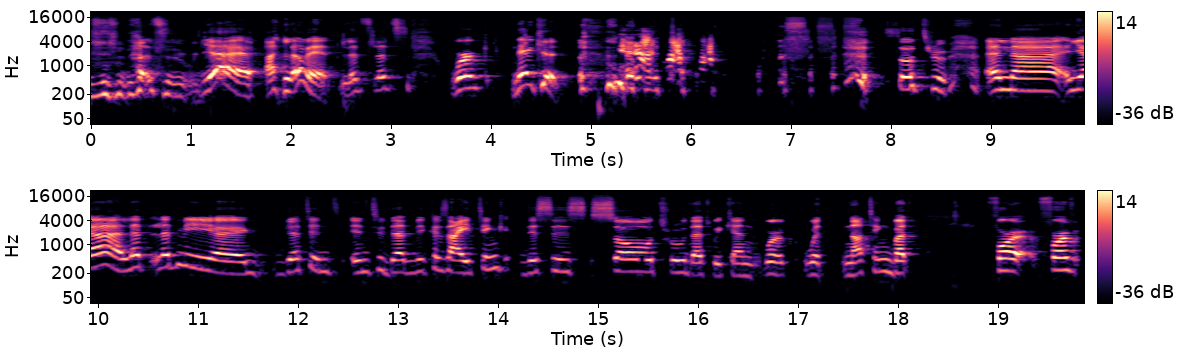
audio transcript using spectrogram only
that's yeah, I love it. Let's let's work naked. so true. And uh, yeah let let me uh, get in, into that because i think this is so true that we can work with nothing but for for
